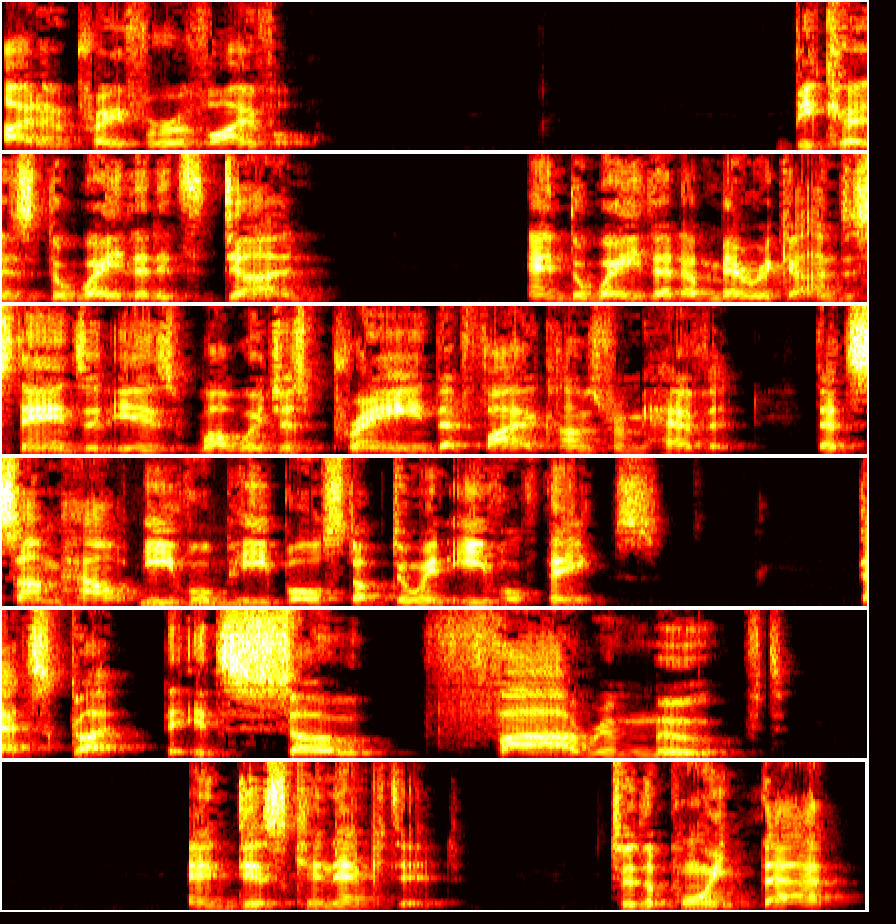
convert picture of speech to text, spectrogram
I don't pray for revival because the way that it's done and the way that America understands it is, well, we're just praying that fire comes from heaven, that somehow mm-hmm. evil people stop doing evil things. That's got, it's so far removed and disconnected to the point that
